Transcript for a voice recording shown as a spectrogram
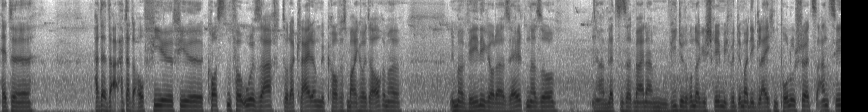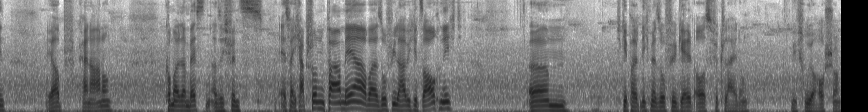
hätte hat er, hat er auch viel, viel Kosten verursacht oder Kleidung gekauft. Das mache ich heute auch immer, immer weniger oder seltener so. Ja, letztens hat mir einer ein Video drunter geschrieben, ich würde immer die gleichen Poloshirts anziehen. Ja, pf, keine Ahnung. Kommt halt am besten. Also ich finde es, erstmal, ich habe schon ein paar mehr, aber so viele habe ich jetzt auch nicht. Ähm, ich gebe halt nicht mehr so viel Geld aus für Kleidung, wie früher auch schon.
